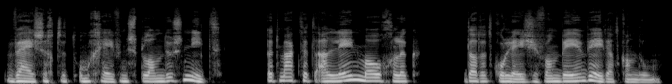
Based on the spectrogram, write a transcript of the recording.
wijzigt het omgevingsplan dus niet. Het maakt het alleen mogelijk dat het college van BMW dat kan doen.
